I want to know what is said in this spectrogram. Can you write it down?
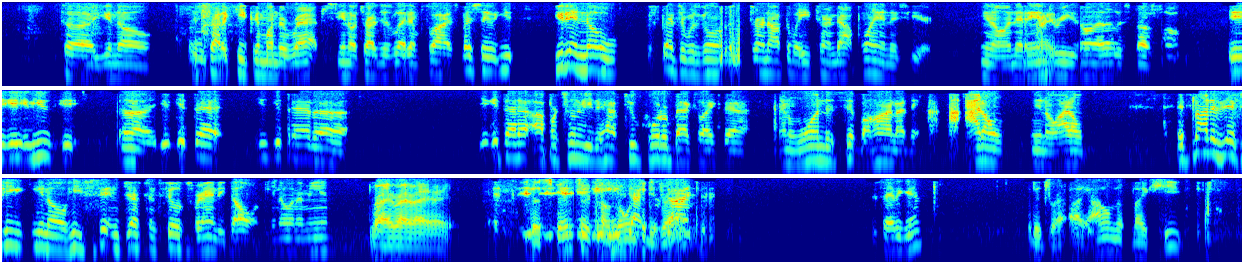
to you know just try to keep him under wraps. You know, try to just let him fly. Especially you you didn't know Spencer was going to turn out the way he turned out playing this year. You know, and then Right. injuries and all that other stuff. So it, you it, uh, you get that you get that uh you get that opportunity to have two quarterbacks like that and one to sit behind. I think I, I don't you know I don't. It's not as if he you know he's sitting Justin Fields for Andy Dalton. You know what I mean? Right, right, right, right. Does Spencer come he's going to the draft? guys- Say it again. The draft, I, I don't know. Like he,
